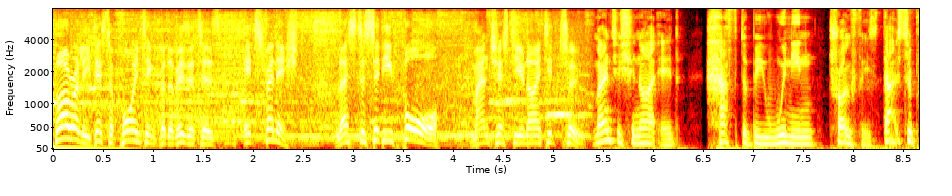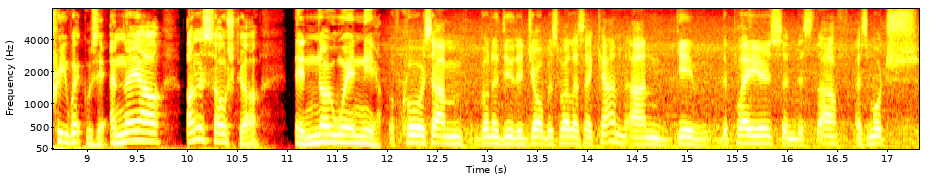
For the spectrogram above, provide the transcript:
Thoroughly disappointing for the visitors. It's finished. Leicester City 4, Manchester United 2. Manchester United have to be winning trophies. That's the prerequisite. And they are, under Solskjaer, they're nowhere near. Of course, I'm going to do the job as well as I can and give the players and the staff as much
